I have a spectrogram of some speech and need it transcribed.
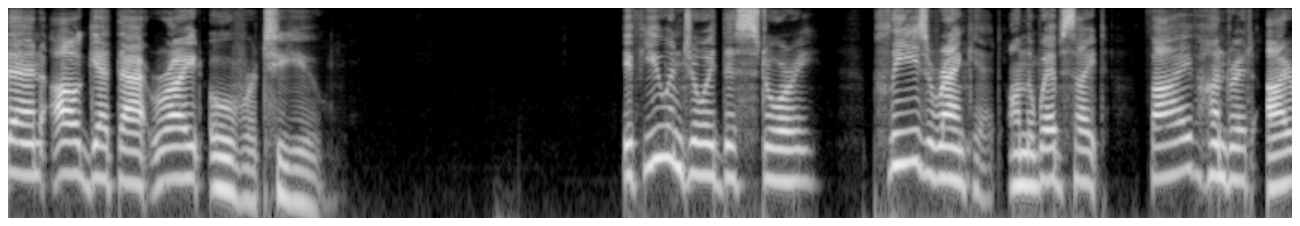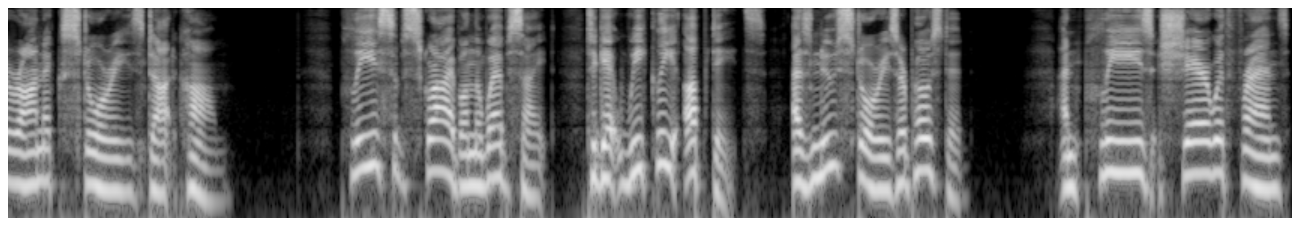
then I'll get that right over to you. If you enjoyed this story, please rank it on the website 500ironicstories.com. Please subscribe on the website to get weekly updates as new stories are posted. And please share with friends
